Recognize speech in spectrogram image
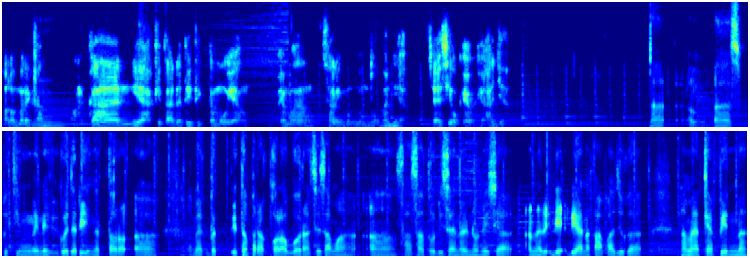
Kalau mereka Hmm. menawarkan, ya kita ada titik temu yang memang saling menguntungkan ya saya sih oke oke aja. Uh, speaking ini gue jadi inget Toro uh, Macbeth itu pernah kolaborasi sama uh, salah satu desainer Indonesia anak- dia, dia anak apa juga namanya Kevin nah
